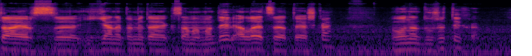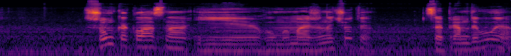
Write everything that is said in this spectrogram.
Tires, е, я не пам'ятаю, як сама модель, але це тежка. Вона дуже тиха. Шумка класна і гуми майже не чути. Це прям дивує.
